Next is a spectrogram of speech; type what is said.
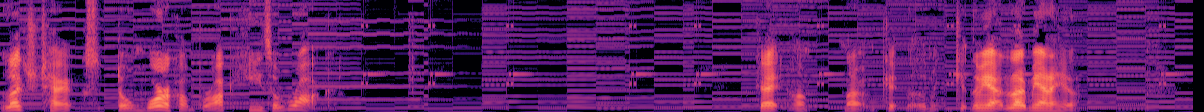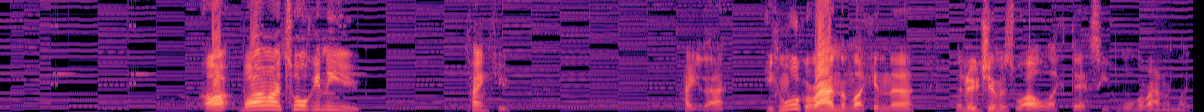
Electric attacks don't work on Brock. He's a rock. Okay, um, no, get, let, me, get, let me out, let me out of here. Oh, why am I talking to you? Thank you. Hate that. You can walk around them like in the the new gym as well, like this. You can walk around them like...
